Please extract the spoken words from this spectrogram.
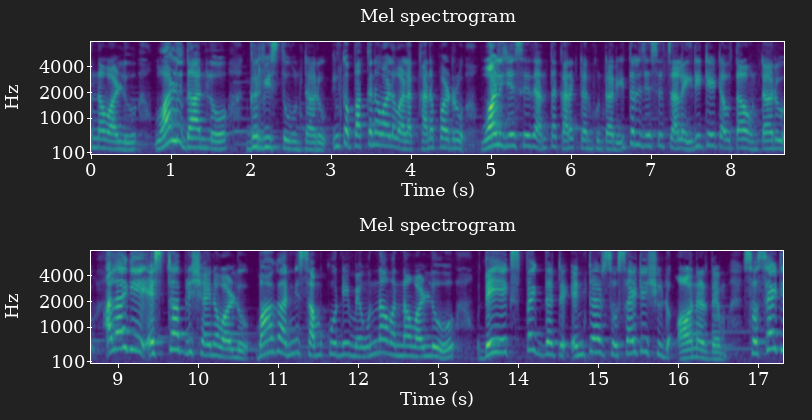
ఉన్నవాళ్ళు వాళ్ళు దానిలో గర్విస్తూ ఉంటారు. ఇంకా పక్కన వాళ్ళు వాళ్ళకి కనపడరు. వాళ్ళు చేసేది అంతా కరెక్ట్ అనుకుంటారు. ఇతరులు చేసేది చాలా ఇరిటేట్ అవుతూ ఉంటారు. అలాగే ఎస్టాబ్లిష్ అయిన వాళ్ళు బాగా అన్ని సమకూర్ని మేము ఉన్నామన్న వాళ్ళు they expect that entire society should honour them society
